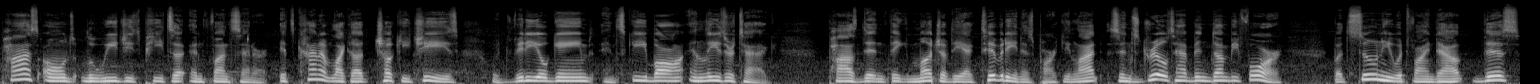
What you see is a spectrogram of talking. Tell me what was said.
Paz owns Luigi's Pizza and Fun Center. It's kind of like a Chuck E. Cheese with video games and skee ball and laser tag. Paz didn't think much of the activity in his parking lot since drills had been done before, but soon he would find out this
